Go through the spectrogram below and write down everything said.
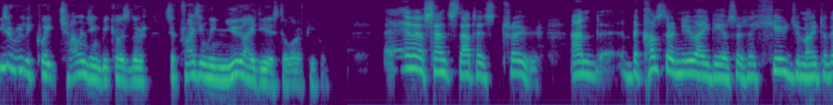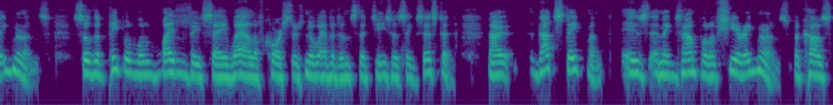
these are really quite challenging because they're surprisingly new ideas to a lot of people. In a sense, that is true. And because they're new ideas, there's a huge amount of ignorance. So that people will wildly say, well, of course, there's no evidence that Jesus existed. Now, that statement is an example of sheer ignorance because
